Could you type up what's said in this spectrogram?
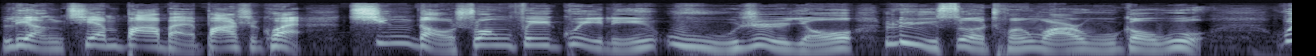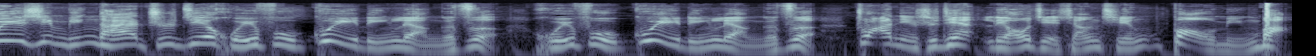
两千八百八十块。青岛双飞桂林五日游，绿色纯玩无购物。微信平台直接回复“桂林”两个字，回复“桂林”两个字，抓紧时间了解详情，报名吧。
